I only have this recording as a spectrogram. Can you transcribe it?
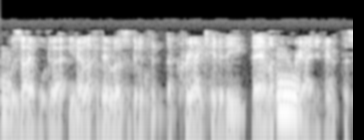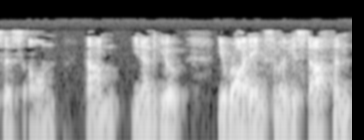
mm. Was able to, you know, like there was a bit of a creativity there, like mm. a creative emphasis on, um, you know, that you're you're writing some of your stuff, and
